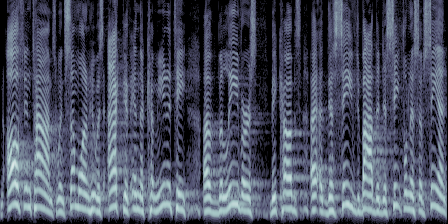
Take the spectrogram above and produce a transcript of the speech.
And oftentimes, when someone who is active in the community of believers becomes uh, uh, deceived by the deceitfulness of sin,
